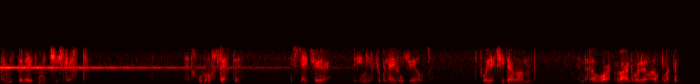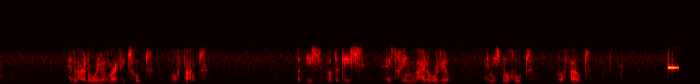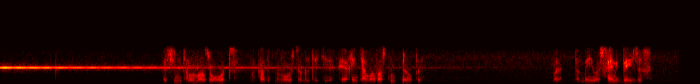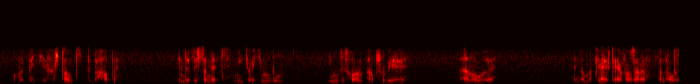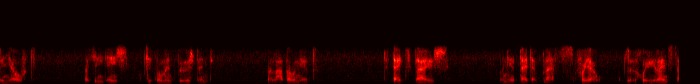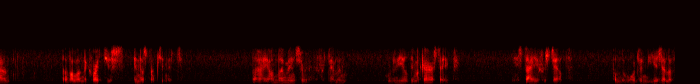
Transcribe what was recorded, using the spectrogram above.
Maar niet per definitie slecht. Het goede of slechte is steeds weer de innerlijke belevingswereld. De projectie daarvan en daar een waardeoordeel aanplakken. Het waardeoordeel maakt iets goed of fout. Dat is wat het is, heeft geen waardeoordeel en is nog goed, nog fout. Als je het allemaal zo hoort, dan kan ik me voorstellen dat je er geen touw aan vast moet knopen. Maar dan ben je waarschijnlijk bezig om het met je verstand te behappen. En dat is dan net niet wat je moet doen. Je moet het gewoon absorberen, aanhoren en dan beklijft er vanzelf van alles in je hoofd. Wat je niet eens op dit moment bewust bent. Maar later wanneer het de tijd daar is. Wanneer tijd en plaats voor jou op de goede lijn staan. Dan vallen de kwartjes en dan snap je het. Dan ga je andere mensen vertellen hoe de wereld in elkaar steekt. En sta je versteld van de woorden die je zelf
